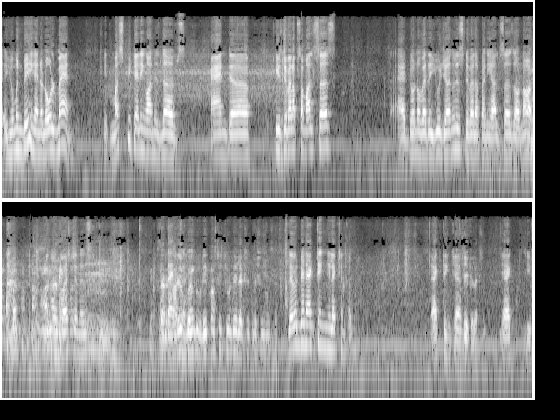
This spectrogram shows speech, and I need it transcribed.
a human being and an old man. It must be telling on his nerves, and uh, he's developed some ulcers. I don't know whether you journalists develop any ulcers or not, but the question is, Sir, That- are you going to reconstitute the election commission now, sir? there will be an acting election, sir. Acting chairman. Chief election. Act, chief,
